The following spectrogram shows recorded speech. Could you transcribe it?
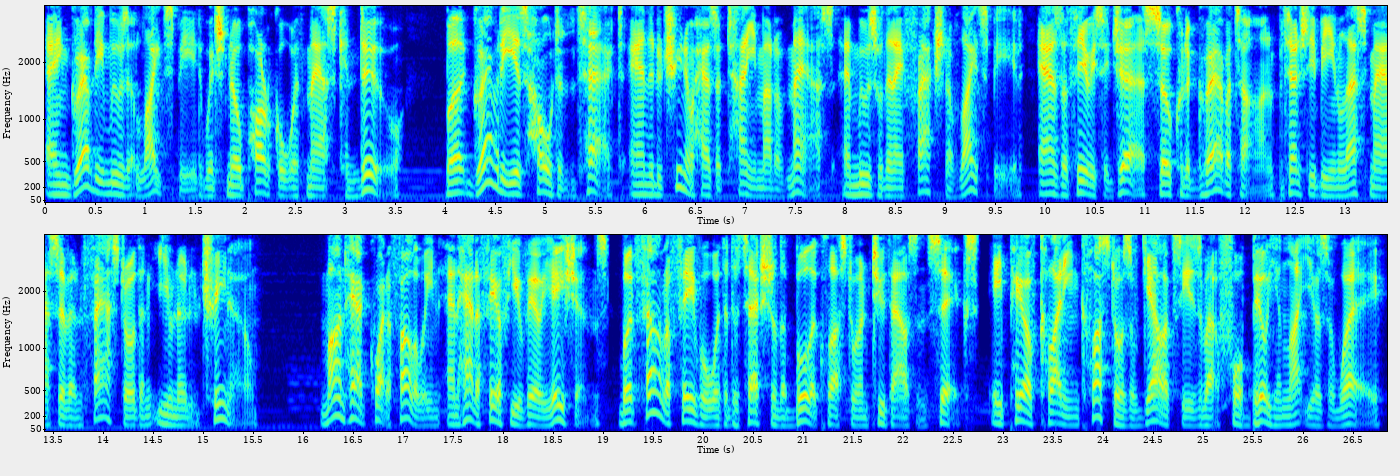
and gravity moves at light speed, which no particle with mass can do. But gravity is hard to detect, and the neutrino has a tiny amount of mass and moves within a fraction of light speed. As the theory suggests, so could a graviton, potentially being less massive and faster than even a neutrino. Mond had quite a following and had a fair few variations, but fell out of favor with the detection of the Bullet Cluster in 2006, a pair of colliding clusters of galaxies about 4 billion light years away.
